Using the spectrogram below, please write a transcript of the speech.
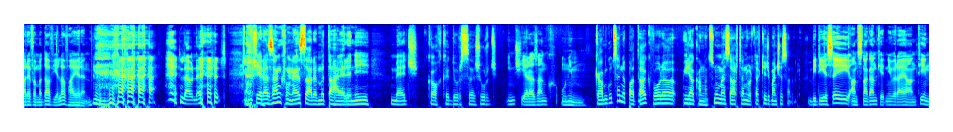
արևը մտավ ելավ հայերեն։ Լավն է։ Ինչ երազանք ունես արևմտահայերենի մեջ կողքը դուրսը շուրջ Ինչ երազանք ունիմ։ կամ գուցե նպատակ, որը իրականացնում ես արդեն, որտեղ քիչ բան չես արել։ BDSA անձնական կետնի վրա է անտին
